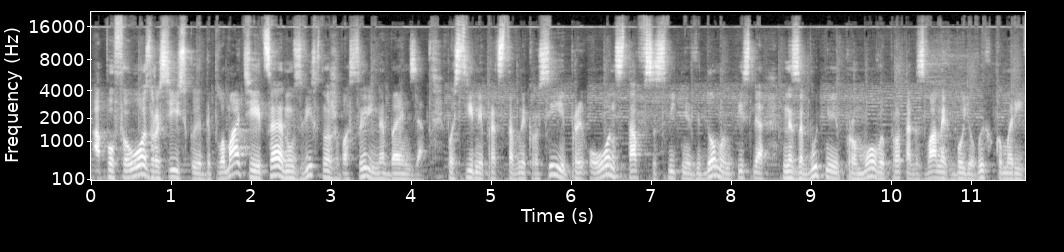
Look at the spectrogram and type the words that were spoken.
Апофеоз російської дипломатії це, ну звісно ж, Василь Небензя. Постійний представник Росії при ООН став всесвітньо відомим після незабутньої промови про так званих бойових комарів.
